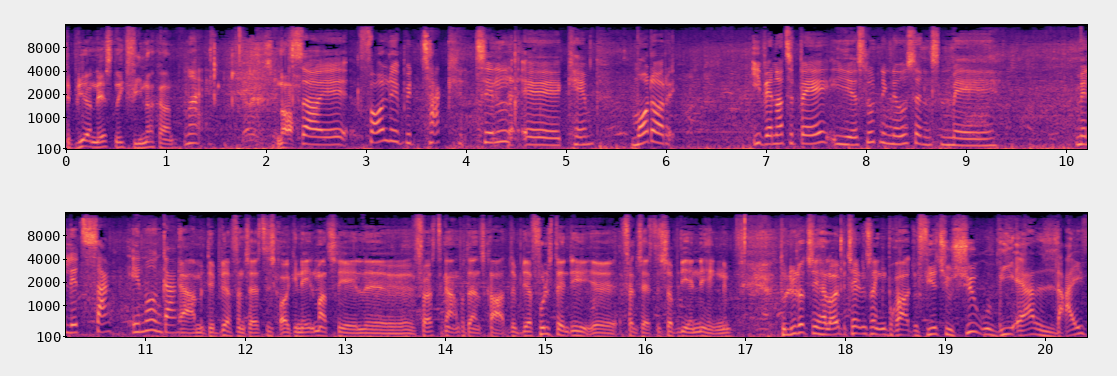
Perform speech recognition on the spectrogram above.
Det bliver næsten ikke finere, Karen. Nej. Nå. Så øh, forløbigt tak til øh, Camp Mordor. I vender tilbage i øh, slutningen af udsendelsen med, med lidt sang endnu en gang. Ja, men det bliver fantastisk. Originalmateriale øh, første gang på Dansk Radio. Det bliver fuldstændig øh, fantastisk, så bliver endelig hængende. Du lytter til Halløj Betalingsringen på Radio 24 Vi er live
